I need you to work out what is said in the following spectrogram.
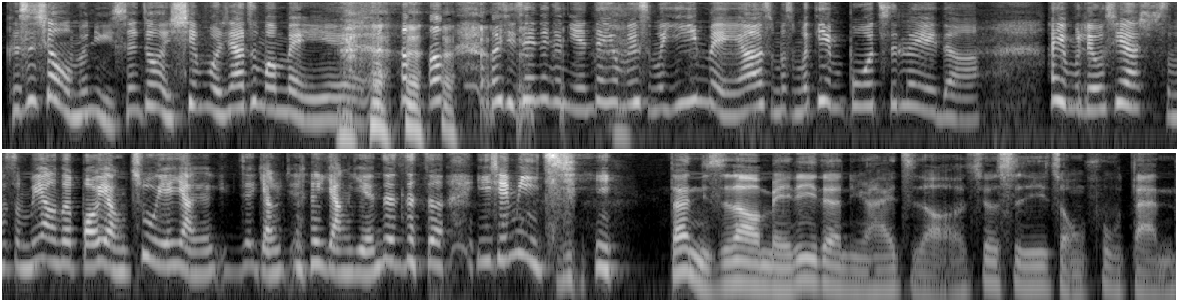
可是像我们女生都很羡慕人家这么美耶，而且在那个年代又没有什么医美啊，什么什么电波之类的，还有没有留下什么什么样的保养、驻颜、养养 养颜的这这一些秘籍？但你知道，美丽的女孩子哦，就是一种负担，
